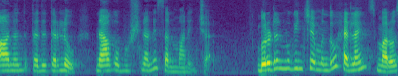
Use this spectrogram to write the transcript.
ఆనంద్ తదితరులు నాగభూషణాన్ని సన్మానించారు. బులెటిన్ ముగించే ముందు హెడ్లైన్స్ మరోసారి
